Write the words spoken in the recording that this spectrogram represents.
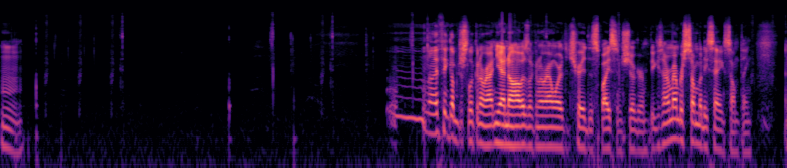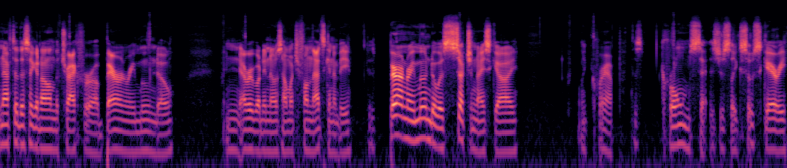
Hmm. Mm, Mm, I think I'm just looking around. Yeah, no, I was looking around where to trade the spice and sugar because I remember somebody saying something. And after this, I get on the track for a Baron Raimundo, and everybody knows how much fun that's gonna be because Baron Raimundo is such a nice guy. Like crap, this chrome set is just like so scary.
